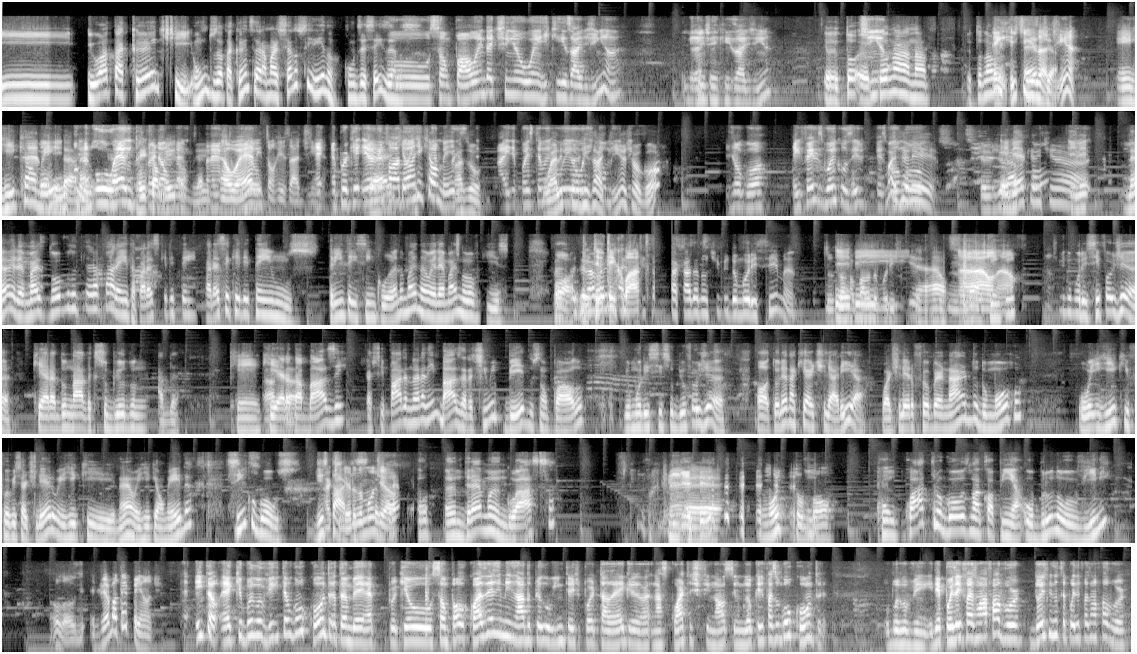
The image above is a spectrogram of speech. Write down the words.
E, e o atacante, um dos atacantes era Marcelo Cirino, com 16 anos. O São Paulo ainda tinha o Henrique Risadinha, né? O grande Henrique Risadinha. Eu tô, eu Tinha- tô na, na- Eu tô na Henrique Wikipédia. Risadinha? Henrique Almeida, né? Almeida. O Wellington, Henrique perdão. Almeida, é- Almeida. é- É o eu- Wellington Risadinha. É, é porque eu ia É, falar que é o do Henrique Almeida. Mas o, Aí depois tem o Wellington Henrique Risadinha Almeida. jogou? Jogou. Ele fez gol, inclusive. Fez Mas gol ele. Eu jurava Ele é que ele tinha. Ele, não, ele é mais novo do que ele aparenta. Parece que ele tem, parece que ele tem uns 35 anos, mas não, ele é mais novo que isso. Ó, ele tinha 84. sido destacado no time do Murici, mano. Do São ele... Paulo do Murici. Não, Não, quem, não. quem- o time do Murici foi o Jean, que era do nada, que subiu do nada. Quem, que Ah, era tá. da base, acho que para, não era nem base, era time B do São Paulo. E o Murici subiu foi o Jean. Ó, tô olhando aqui a artilharia. O artilheiro foi o Bernardo do Morro. O Henrique foi o vice-artilheiro, o Henrique, né? O Henrique Almeida. Cinco gols. Destaques. Artilheiro do Mundial. André, André Manguaça. É, Muito bom. com quatro gols na copinha, o Bruno Vini. Ô, louco. Ele devia bater pênalti. Então, é que o Bruno Vini tem um gol contra também, né? Porque o São Paulo quase é eliminado pelo Inter de Porto Alegre na- nas quartas de final, se não me engano, porque ele faz um gol contra o Bruno Vini. E depois ele faz um a favor. Dois minutos depois ele faz um a favor.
